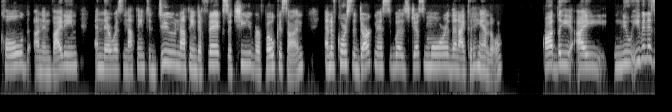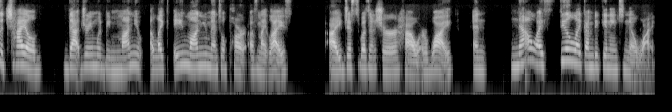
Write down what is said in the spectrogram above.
cold, uninviting, and there was nothing to do, nothing to fix, achieve, or focus on. And of course, the darkness was just more than I could handle. Oddly, I knew even as a child that dream would be monu like a monumental part of my life. I just wasn't sure how or why. And now I feel like I'm beginning to know why.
